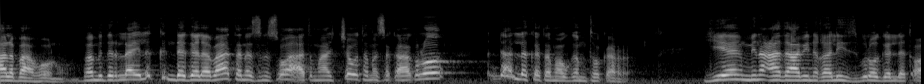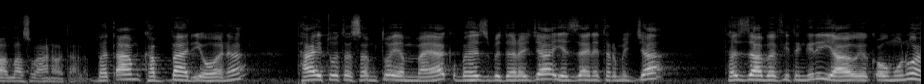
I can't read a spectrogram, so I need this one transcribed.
አልባ ሆኑ። በምድር ላይ ልክ እንደ ገለባ ተነስንሶ አጥማቸው ተመሰቃቅሎ እንዳለ ከተማው ገምቶ ቀረ ይህን ምን አዛቢን ገሊዝ ብሎ ገለጠው አላ ስብን ወተላ በጣም ከባድ የሆነ ታይቶ ተሰምቶ የማያቅ በህዝብ ደረጃ የዛ አይነት እርምጃ ተዛ በፊት እንግዲህ ያው የ قوم ኑህ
